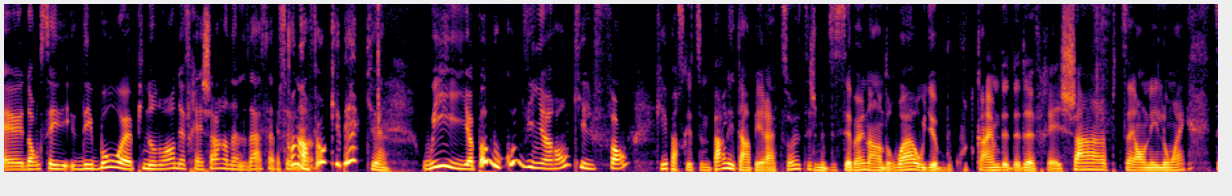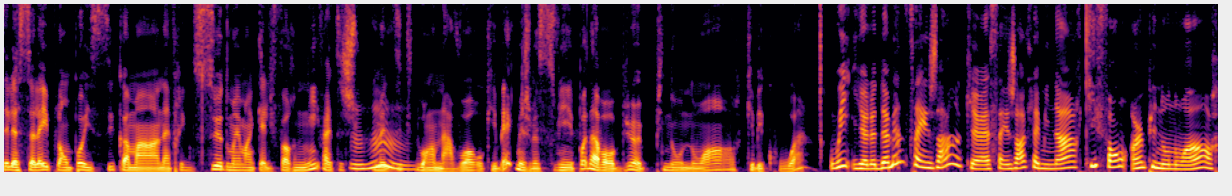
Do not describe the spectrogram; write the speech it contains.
Euh, donc, c'est des beaux euh, pinots noirs de fraîcheur en Alsace. Est-ce qu'on en fait au Québec? Oui, il n'y a pas beaucoup de vignerons qui le font. OK, parce que tu me parles des températures. Je me dis, c'est bien un endroit où il y a beaucoup de, quand même de, de, de fraîcheur. Puis, tu sais, on est loin. Tu sais, le soleil ne plombe pas ici comme en Afrique du Sud ou même en Californie. Fait que, tu sais, je me dis qu'il doit en avoir au Québec, mais je me souviens pas d'avoir bu un pinot noir québécois. Oui, il y a le domaine Saint-Jacques, euh, Saint-Jacques-le-Mineur, qui font un pinot noir.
